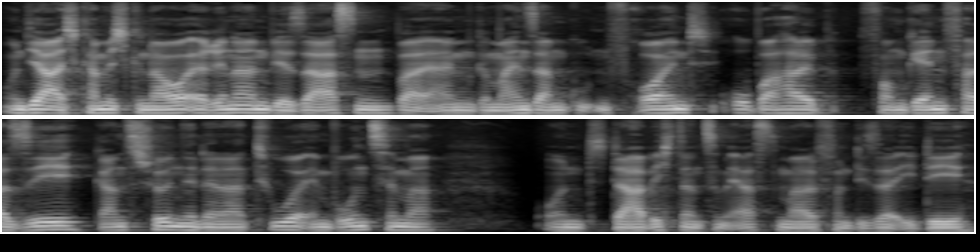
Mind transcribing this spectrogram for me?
Und ja, ich kann mich genau erinnern, wir saßen bei einem gemeinsamen guten Freund oberhalb vom Genfer See, ganz schön in der Natur im Wohnzimmer. Und da habe ich dann zum ersten Mal von dieser Idee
